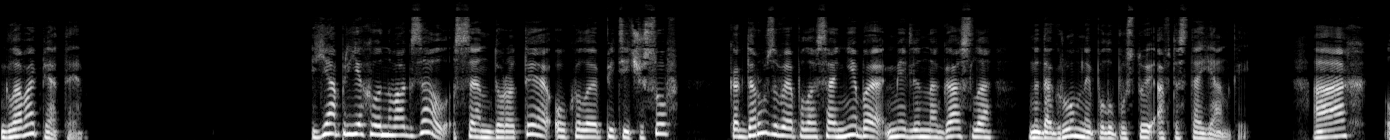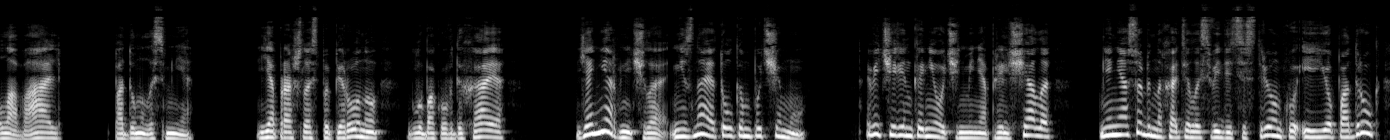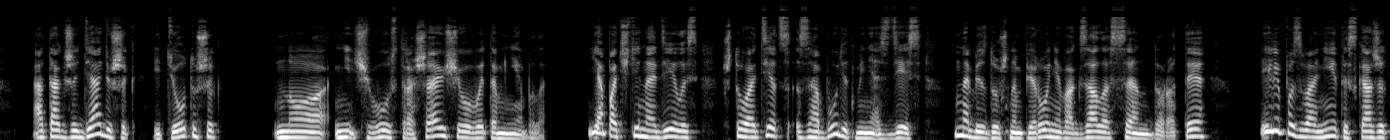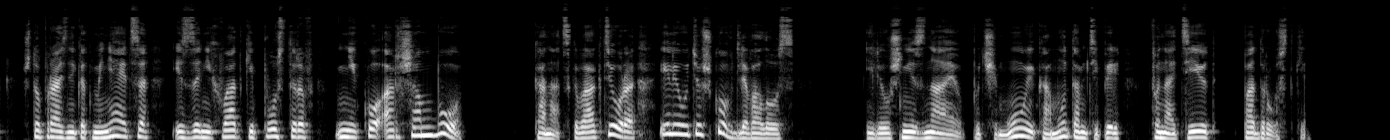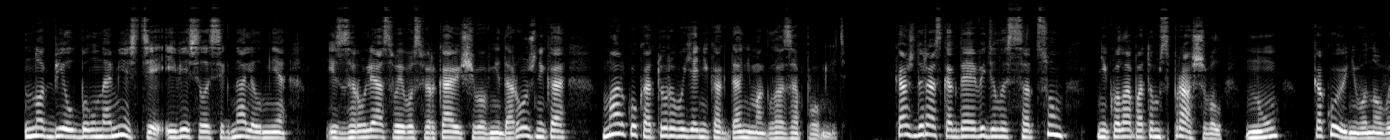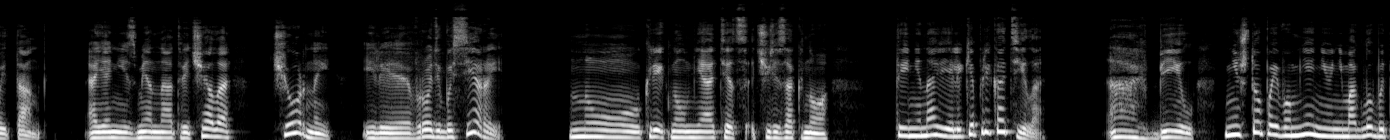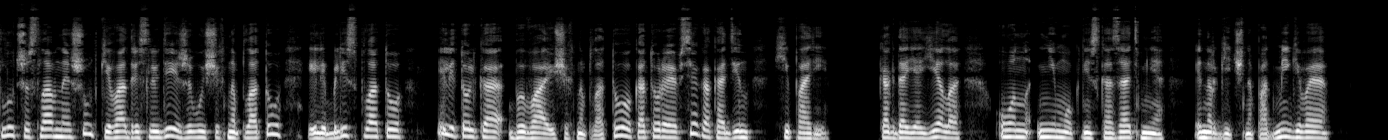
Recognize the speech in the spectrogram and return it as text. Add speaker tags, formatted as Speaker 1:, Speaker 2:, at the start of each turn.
Speaker 1: Глава пятая. Я приехала на вокзал Сен-Дороте около пяти часов, когда розовая полоса неба медленно гасла над огромной полупустой автостоянкой. «Ах, Лаваль!» — подумалось мне. Я прошлась по перрону, глубоко вдыхая. Я нервничала, не зная толком почему. Вечеринка не очень меня прельщала, мне не особенно хотелось видеть сестренку и ее подруг — а также дядюшек и тетушек, но ничего устрашающего в этом не было. Я почти надеялась, что отец забудет меня здесь, на бездушном перроне вокзала Сен-Дороте, или позвонит и скажет, что праздник отменяется из-за нехватки постеров Нико Аршамбо, канадского актера, или утюжков для волос. Или уж не знаю, почему и кому там теперь фанатеют подростки. Но Билл был на месте и весело сигналил мне из-за руля своего сверкающего внедорожника, марку которого я никогда не могла запомнить. Каждый раз, когда я виделась с отцом, Никола потом спрашивал, «Ну, какой у него новый танк?» А я неизменно отвечала, «Черный или вроде бы серый?» «Ну», — крикнул мне отец через окно, — «ты не на велике прикатила». Ах, Билл, ничто, по его мнению, не могло быть лучше славной шутки в адрес людей, живущих на плато или близ плато, или только бывающих на плато, которые все как один хипари. Когда я ела, он не мог не сказать мне, энергично подмигивая,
